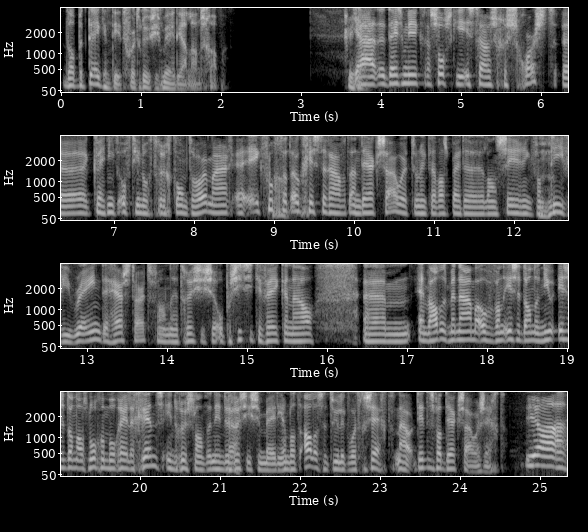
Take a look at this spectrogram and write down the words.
wat betekent dit voor het Russisch medialandschap? Ja, deze meneer Krasowski is trouwens geschorst. Uh, ik weet niet of hij nog terugkomt hoor. Maar uh, ik vroeg oh. dat ook gisteravond aan Dirk Sauer. toen ik daar was bij de lancering van mm -hmm. TV Rain, de herstart van het Russische oppositie-TV-kanaal. Um, en we hadden het met name over: van, is, er dan een nieuw, is er dan alsnog een morele grens in Rusland en in de ja. Russische media? Omdat alles natuurlijk wordt gezegd. Nou, dit is wat Dirk Sauer zegt. Ja,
